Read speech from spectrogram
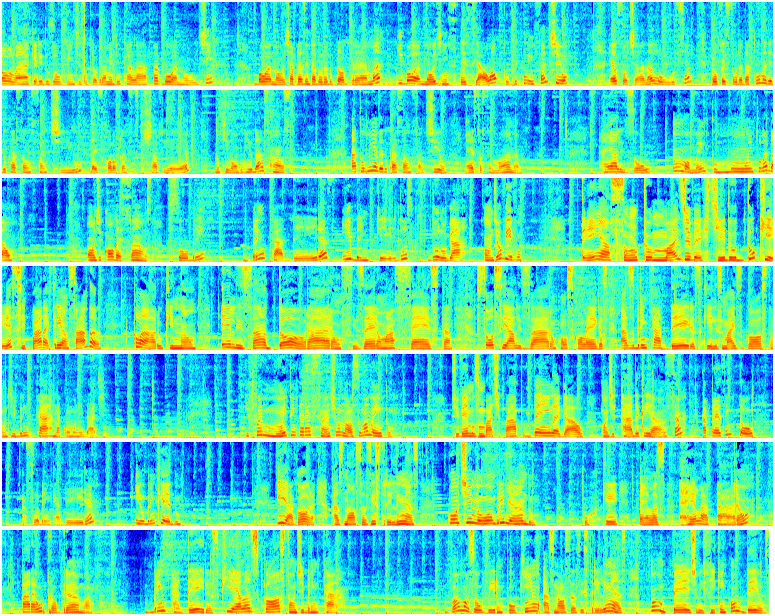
Olá, queridos ouvintes do programa Educalapa, boa noite. Boa noite, apresentadora do programa, e boa noite em especial ao público infantil. Eu sou Tiana Lúcia, professora da turma de Educação Infantil da Escola Francisco Xavier, no Quilombo Rio das Rãs. A turminha de Educação Infantil, essa semana, realizou um momento muito legal, onde conversamos sobre brincadeiras e brinquedos do lugar onde eu vivo. Tem assunto mais divertido do que esse para a criançada? Claro que não. Eles adoraram, fizeram a festa, socializaram com os colegas as brincadeiras que eles mais gostam de brincar na comunidade. E foi muito interessante o nosso momento. Tivemos um bate-papo bem legal, onde cada criança apresentou a sua brincadeira e o brinquedo. E agora as nossas estrelinhas continuam brilhando, porque elas relataram para o programa brincadeiras que elas gostam de brincar. Vamos ouvir um pouquinho as nossas estrelinhas? Um beijo e fiquem com Deus!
